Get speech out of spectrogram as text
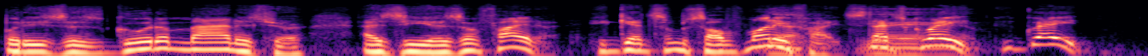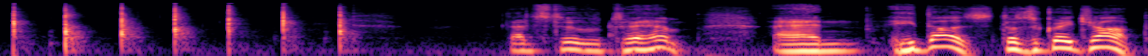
but he's as good a manager as he is a fighter. He gets himself money Yeah. fights. Yeah, That's yeah, great. Great. That's to, to him. And he does, does a great job.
